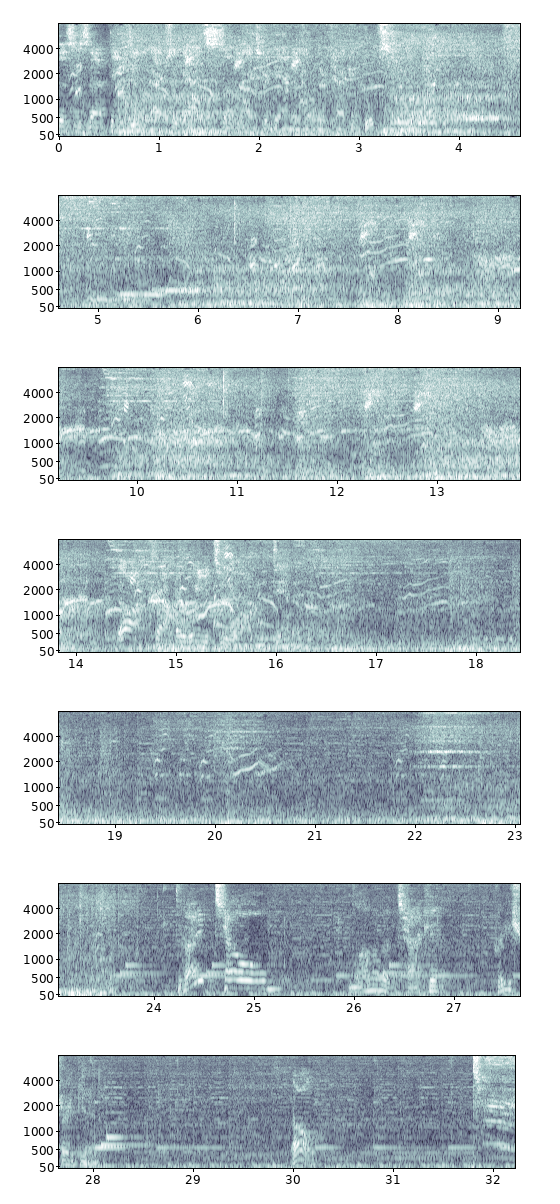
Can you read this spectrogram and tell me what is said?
This is that they do actually add some extra damage while they're attacking. Oops. Oh crap, I waited too long. Damn it. Did I tell Lana to attack it? Pretty sure I did.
